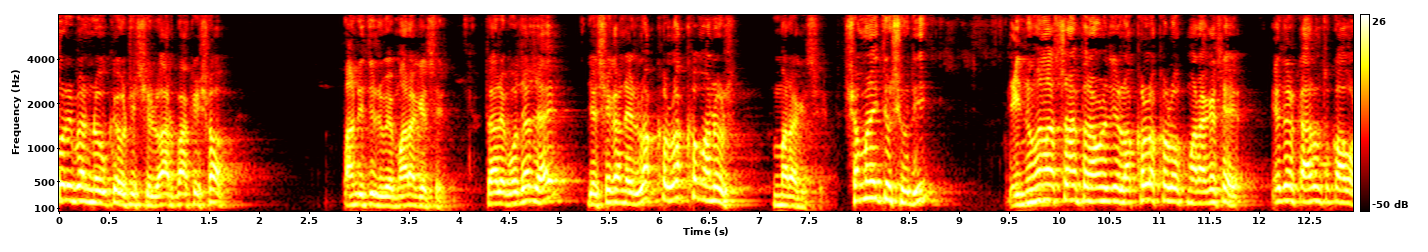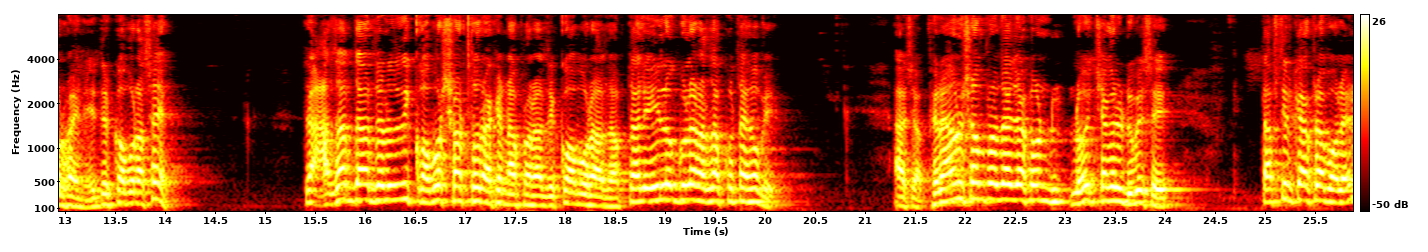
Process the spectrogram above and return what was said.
পরিবার নৌকে উঠেছিল আর বাকি সব পানিতে ডুবে মারা গেছে। তাহলে বোঝা যায় যে সেখানে লক্ষ লক্ষ মানুষ মারা গেছে। সম্মানিত সুদী এই নুহ আলাহিসামের ভ্রমণে যে লক্ষ লক্ষ লোক মারা গেছে, এদের কারও তো কবর হয়নি। এদের কবর আছে? তো আজাব দেওয়ার জন্য যদি কবর শর্ত রাখেন আপনারা যে কবর আজাব তাহলে এই লোকগুলোর আজাব কোথায় হবে? আচ্ছা ফেরাউন সম্প্রদায় যখন লোহিত সাগরে ডুবেছে, তাফসির কাকরা বলেন,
